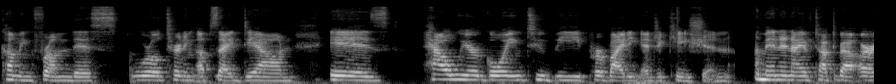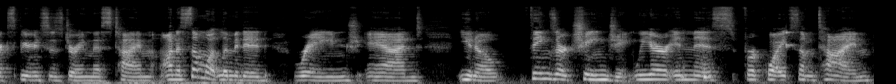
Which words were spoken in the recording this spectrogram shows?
coming from this world turning upside down is how we are going to be providing education. Amanda and I have talked about our experiences during this time on a somewhat limited range and, you know, things are changing. We are in this for quite some time.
